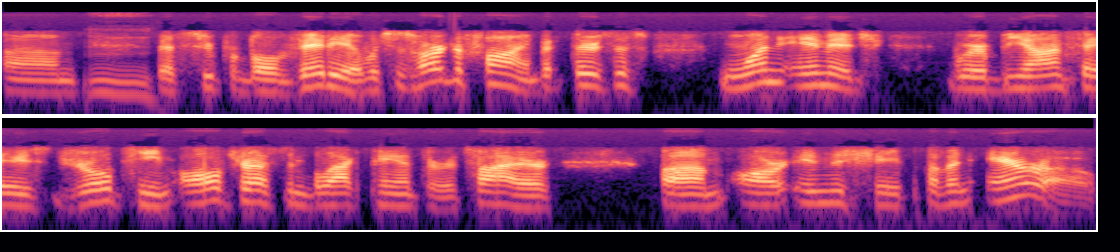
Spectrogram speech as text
um, mm. that Super Bowl video, which is hard to find. But there's this one image where Beyonce's drill team, all dressed in Black Panther attire, um, are in the shape of an arrow.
